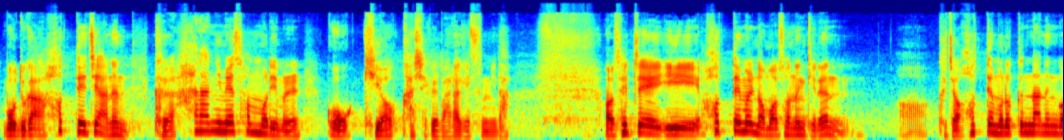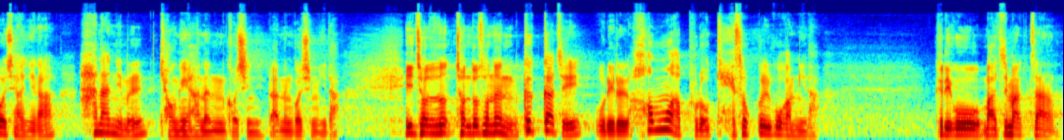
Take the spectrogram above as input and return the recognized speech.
모두가 헛되지 않은 그 하나님의 선물임을 꼭 기억하시길 바라겠습니다. 어, 셋째 이 헛됨을 넘어서는 길은 어, 그저 헛됨으로 끝나는 것이 아니라 하나님을 경외하는 것이라는 것입니다. 이 전- 전도서는 끝까지 우리를 허무 앞으로 계속 끌고 갑니다. 그리고 마지막 장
